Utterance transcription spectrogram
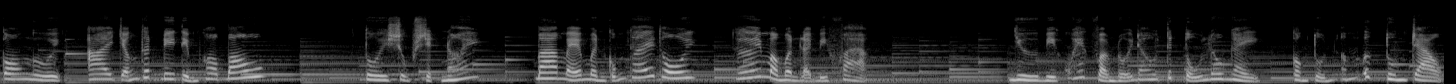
Con người ai chẳng thích đi tìm kho báu. Tôi sụt sịt nói, ba mẹ mình cũng thế thôi, thế mà mình lại bị phạt. Như bị khoét vào nỗi đau tích tụ lâu ngày, con tuấn ấm ức tuôn trào.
